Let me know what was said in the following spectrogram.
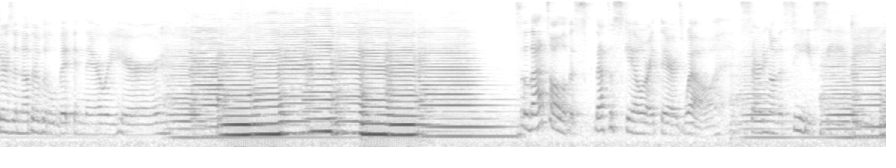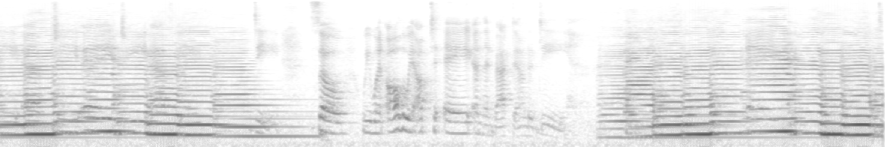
there's another little bit in there where you hear, so that's all of a, that's a scale right there as well. Starting on the C, C, D, E, F, G, A, G, F, we went all the way up to A and then back down to D. D.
